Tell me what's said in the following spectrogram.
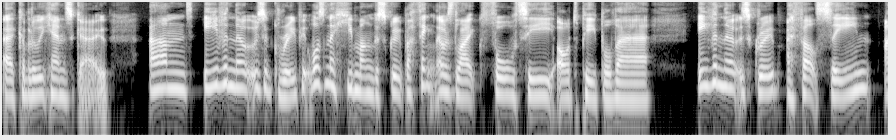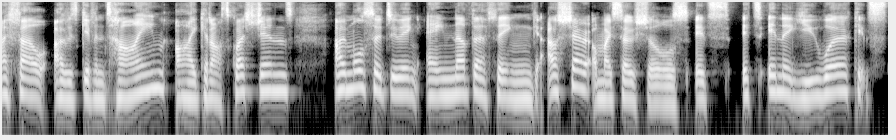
a couple of weekends ago. And even though it was a group, it wasn't a humongous group. I think there was like 40 odd people there even though it was group, I felt seen. I felt I was given time. I could ask questions. I'm also doing another thing. I'll share it on my socials. It's it's inner you work. It's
